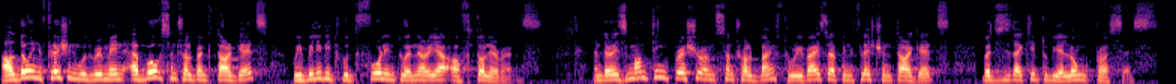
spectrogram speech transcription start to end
Although inflation would remain above central bank targets, we believe it would fall into an area of tolerance. And there is mounting pressure on central banks to revise up inflation targets, but this is likely to be a long process.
